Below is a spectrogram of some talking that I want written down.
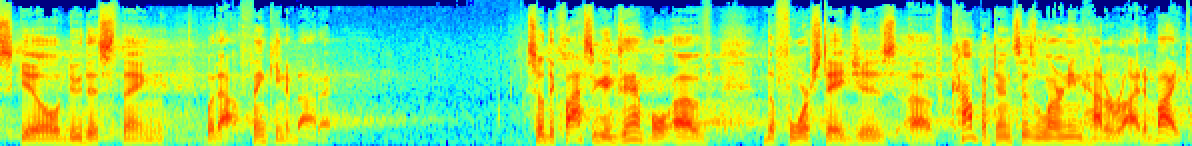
skill, do this thing without thinking about it. So, the classic example of the four stages of competence is learning how to ride a bike.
